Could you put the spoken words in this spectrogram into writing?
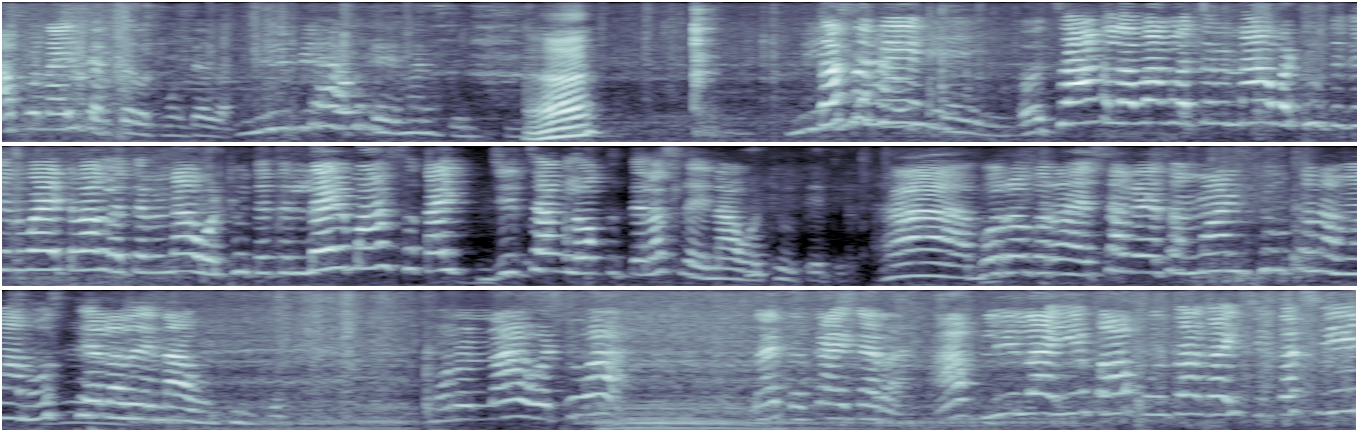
आपण नाही विचार करत मग त्याचा मी बी म्हणते. हा? मी तसं हावरे. चांगलं वागलं तरी नावं ठेवते ते वाईट वागलं तरी नावं ठेवते ते लय माणसं काही जे चांगलं वागतं त्यालाच लय नावं ठेवते ते. हा बरोबर आहे. सगळ्याचा मान ठेवतो ना माणूस त्याला लय नाव ठेवतो. म्हणून नावं ठेवा. नाही तर काय करा? आपली लाईफ आपण जगायची कशी?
